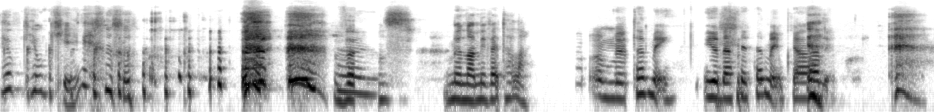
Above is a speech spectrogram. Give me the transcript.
Eu que o quê? Vamos. Meu nome vai estar lá. O meu também. E o da Fê também, porque ela leu.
